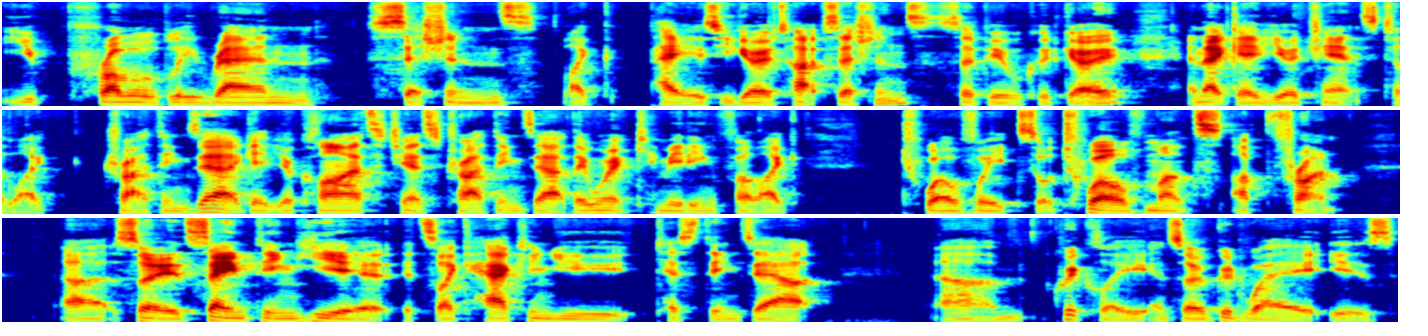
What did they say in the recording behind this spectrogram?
you probably ran sessions like pay as you go type sessions so people could go and that gave you a chance to like try things out, gave your clients a chance to try things out. They weren't committing for like 12 weeks or 12 months up front. Uh, so same thing here. It's like how can you test things out um, quickly? And so a good way is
